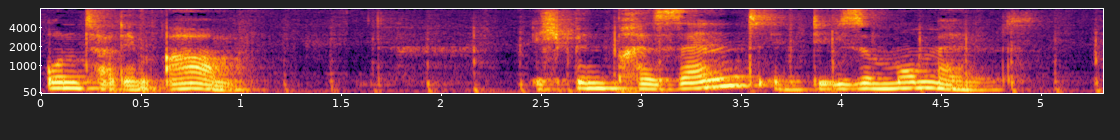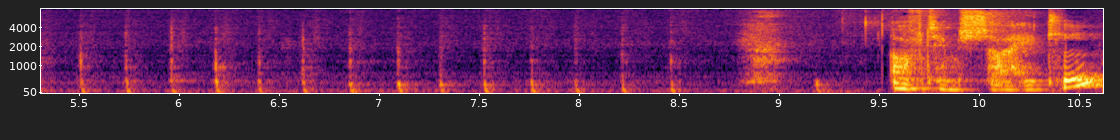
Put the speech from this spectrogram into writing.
Unter dem Arm ich bin präsent in diesem Moment. Auf dem Scheitel,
